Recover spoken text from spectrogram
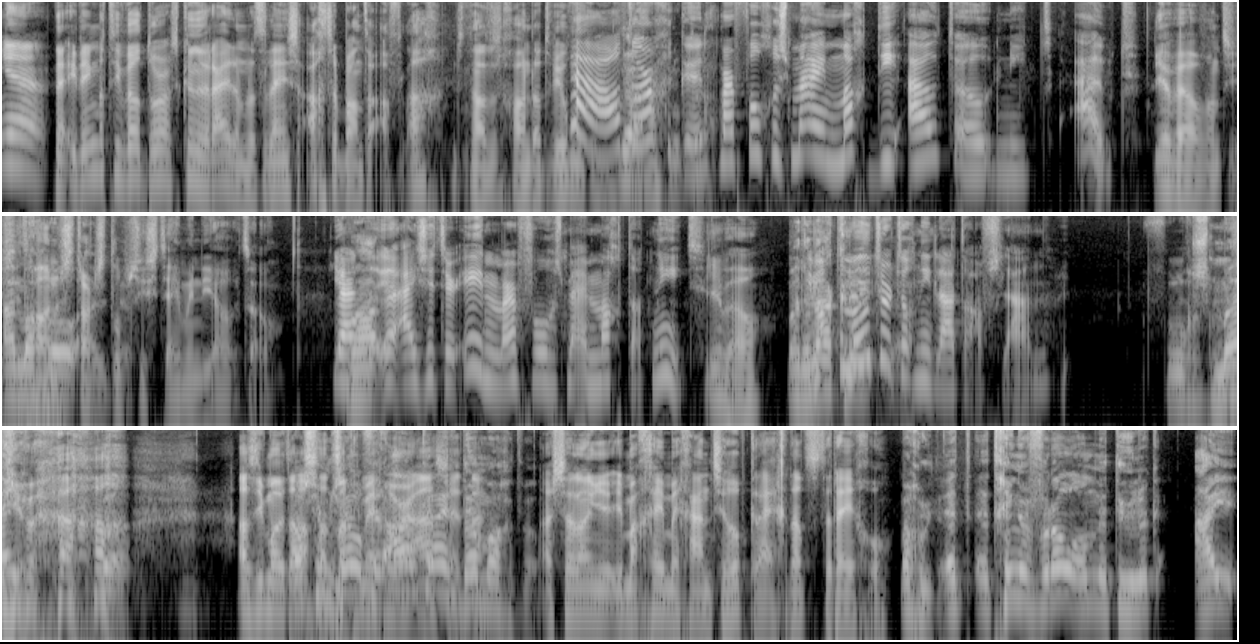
Uh-huh. Ja. Nee, ik denk dat hij wel door had kunnen rijden. Omdat alleen zijn achterband eraf lag. Dus dan hadden ze gewoon dat wiel Ja, moeten... had doorgekund. Maar volgens mij mag die auto niet uit. Jawel, want Hij zit gewoon een start-stop systeem in die auto. Ja, Maar- hij zit erin, maar volgens mij mag dat niet. Jawel. Maar Je mag de motor toch niet laten afslaan? Volgens mij Jawel. Als die motor je afstaat, hem mag je hem weer gewoon dan aanzetten. mag het wel. Als zolang je, je mag geen mechanische hulp krijgen, dat is de regel. Maar goed, het, het ging er vooral om natuurlijk. Hij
